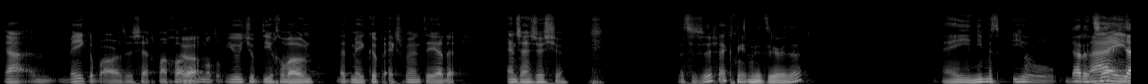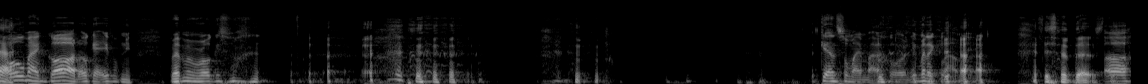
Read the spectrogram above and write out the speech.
ja, een make-up artist, zeg maar. Gewoon Ja. iemand op YouTube die gewoon met make-up experimenteerde. En zijn zusje. Met zijn zus experimenteerde? Nee, niet met Eeuw. Ja, dat zeg. Oh my god. Oké, even opnieuw. Bradman Rock is... Cancel mij maar gewoon. Ik ben er klaar mee. is het best. Ah.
